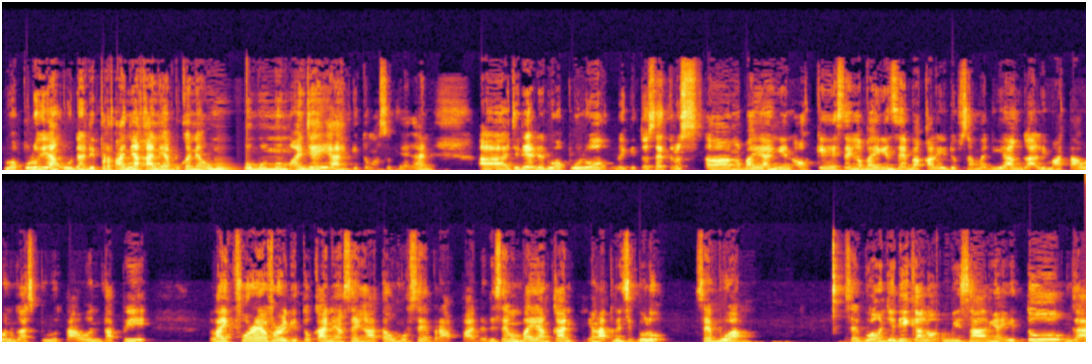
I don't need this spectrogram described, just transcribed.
20 yang udah dipertanyakan ya bukan yang umum-umum aja ya gitu maksudnya kan uh, jadi ada 20 udah gitu saya terus uh, ngebayangin oke okay, saya ngebayangin saya bakal hidup sama dia nggak lima tahun nggak 10 tahun tapi like forever gitu kan yang saya nggak tahu umur saya berapa. Jadi saya membayangkan yang nggak prinsip dulu saya buang. Saya buang. Jadi kalau misalnya itu nggak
